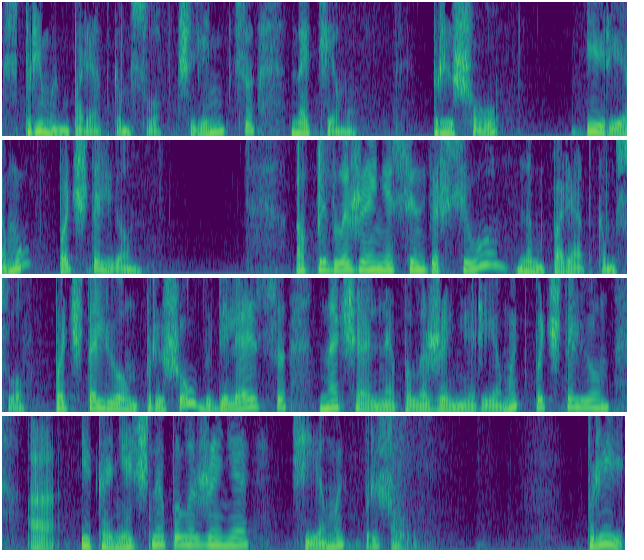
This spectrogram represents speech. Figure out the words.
с прямым порядком слов членится на тему «Пришел и рему почтальон». А в предложении с инверсионным порядком слов «почтальон пришел» выделяется начальное положение ремы «почтальон», а и конечное положение темы «пришел». При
